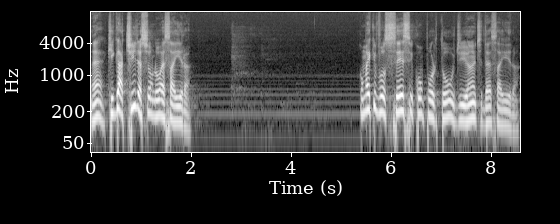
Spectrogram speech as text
Né? Que gatilho acionou essa ira? Como é que você se comportou diante dessa ira?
